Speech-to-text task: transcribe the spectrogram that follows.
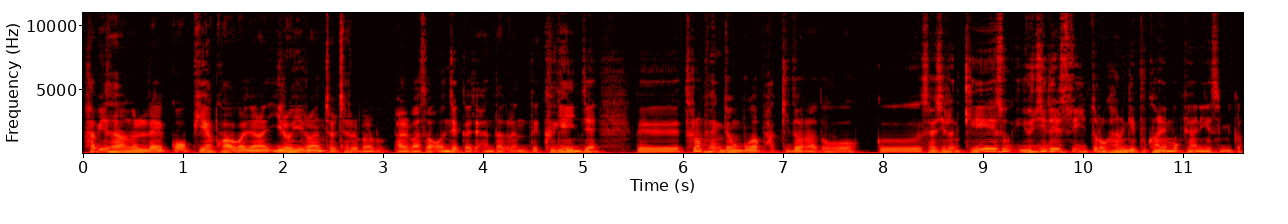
합의 사항을 냈고 비핵화와 관련한 이러이러한 절차를 밟- 밟아서 언제까지 한다 그랬는데 그게 이제 그 트럼프 행정부가 바뀌더라도 그 사실은 계속 유지될 수 있도록 하는 게 북한의 목표 아니겠습니까?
